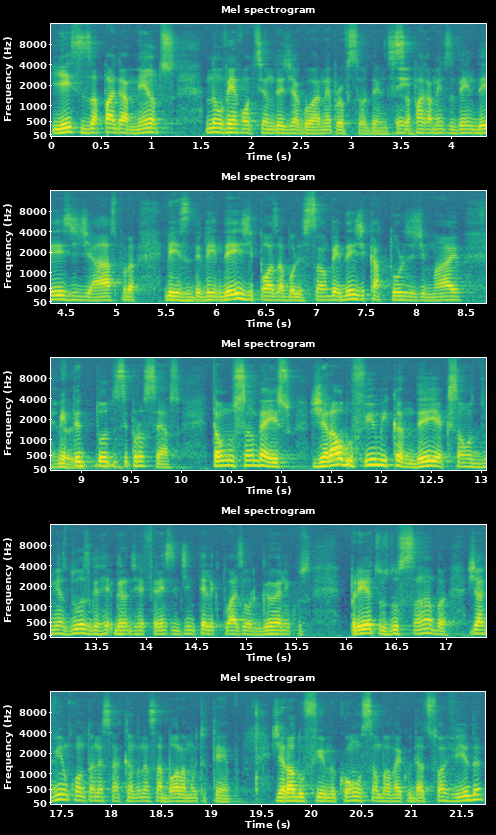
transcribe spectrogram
E esses apagamentos não vêm acontecendo desde agora, né, professor Denis? Esses apagamentos vêm desde diáspora, vêm desde pós-abolição, vêm desde 14 de maio, desde todo esse processo. Então, no samba é isso. Geraldo Filme e Candeia, que são as minhas duas grandes referências de intelectuais orgânicos, pretos do samba, já vinham contando essa, cantando essa bola há muito tempo. Geraldo Filme com o samba Vai Cuidar de Sua Vida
